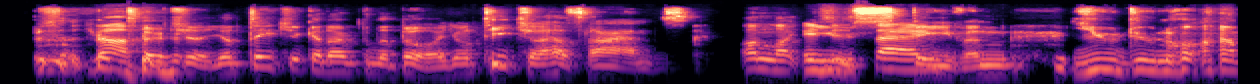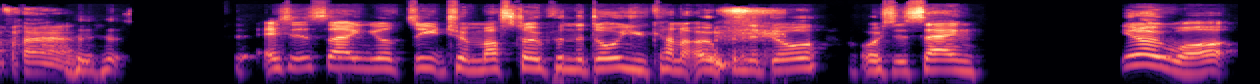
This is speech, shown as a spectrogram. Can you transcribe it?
Your No. teacher, your teacher can open the door. Your teacher has hands. Unlike Is you, saying- Stephen, you do not have hands. Is it saying your teacher must open the door? You cannot open the door, or is it saying, you know what?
